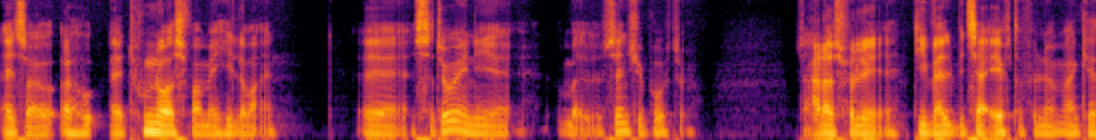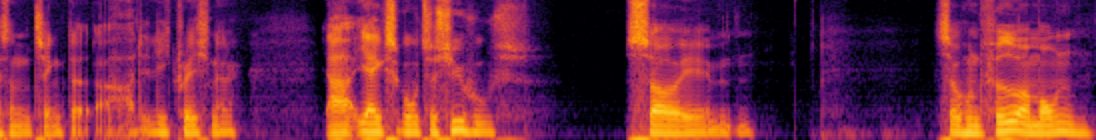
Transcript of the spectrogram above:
altså, at hu- at hun også var med hele vejen. Øh, så det var egentlig øh, sindssygt positivt. Så er der selvfølgelig øh, de valg, vi tager efterfølgende. Man kan sådan tænke, at ah, det er lige crazy nok. Jeg, jeg er ikke så god til sygehus. Så, øh, så hun føder om morgenen,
